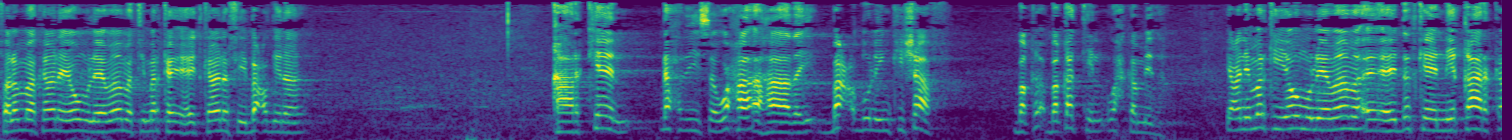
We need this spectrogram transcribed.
falama kana ywmu lyamaamati markay ahayd kana fii bacdina qaarkeen dhexdiisa waxaa ahaaday bacdu linkishaaf baqatin wax ka mida yacni markii yowmulyamaama dadkeennii qaar ka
